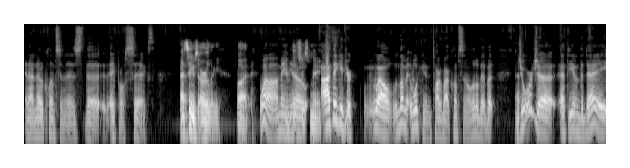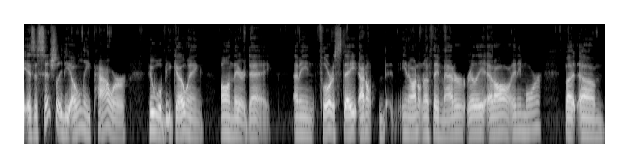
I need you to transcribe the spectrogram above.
and I know Clemson is the April 6th. That seems early, but well, I mean, you know, I think if you're well, let me we can talk about Clemson a little bit, but Georgia, at the end of the day, is essentially the only power who will be going on their day. I mean, Florida State, I don't, you know, I don't know if they matter really at all anymore, but um,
